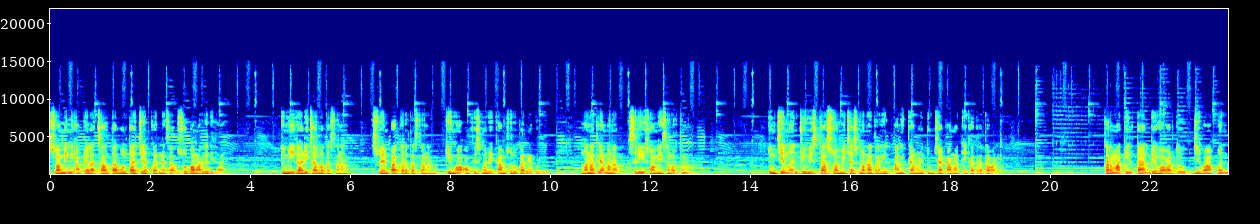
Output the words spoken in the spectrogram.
स्वामींनी आपल्याला चालता बोलता जप करण्याचा सोपा मार्ग दिला आहे. तुम्ही गाडी चालवत असताना स्वयंपाक करत असताना किंवा ऑफिसमध्ये काम सुरू करण्यापूर्वी मनातल्या मनात श्री स्वामी समर्थ म्हणा. तुमचे मन चोवीस तास स्वामीच्या स्मरणात राहील आणि त्यामुळे तुमच्या कामात एकाग्रता वाढेल. कर्मातील ताण तेव्हा वाढतो जेव्हा आपण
